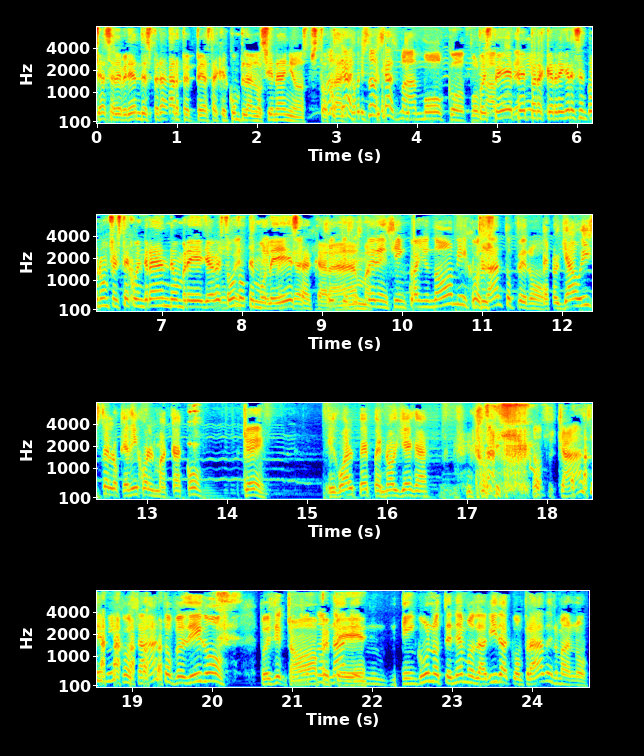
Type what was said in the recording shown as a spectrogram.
ya, se deberían de esperar, Pepe, hasta que cumplan los 100 años. Pues, No total. seas, no seas mamoco, por Pues favor. Pepe, ¿eh? para que regresen con un festejo en grande, hombre, ya ves, todo te molesta, Sí, que se caramba. esperen cinco años. No, mi hijo Pues- santo, pero... Pero ya oíste lo que dijo el macaco. ¿Qué? Igual Pepe no llega. No, pues chance, mi hijo santo, pues digo... Pues No, no, Pepe. nadie, ninguno tenemos la vida comprada, hermano.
